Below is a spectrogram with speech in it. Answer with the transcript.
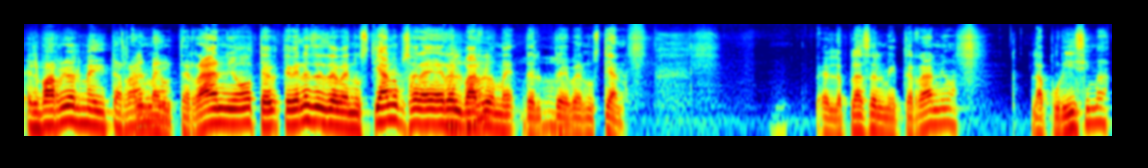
el barrio del Mediterráneo. El Mediterráneo. Te, te vienes desde Venustiano, pues era, era el barrio me- del- de, Venustiano. En la Plaza del Mediterráneo, La Purísima.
